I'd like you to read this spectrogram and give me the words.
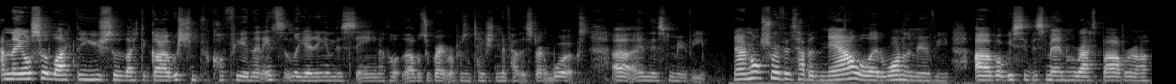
And they also like the use of, like, the guy wishing for coffee and then instantly getting in this scene. I thought that was a great representation of how the stone works uh, in this movie. Now, I'm not sure if this happened now or later on in the movie, uh, but we see this man harass Barbara,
